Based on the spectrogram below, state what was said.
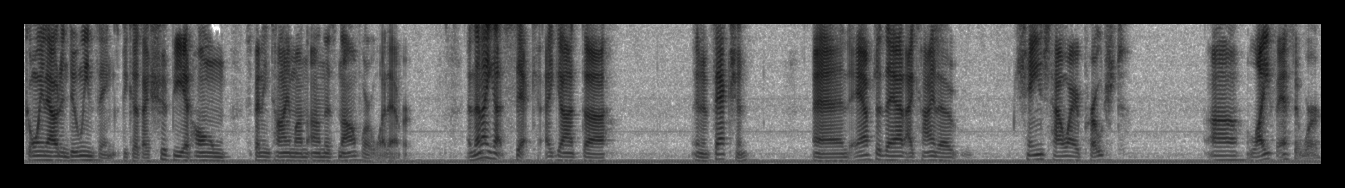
going out and doing things because I should be at home spending time on on this novel or whatever. And then I got sick. I got uh, an infection, and after that, I kind of changed how I approached uh, life, as it were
